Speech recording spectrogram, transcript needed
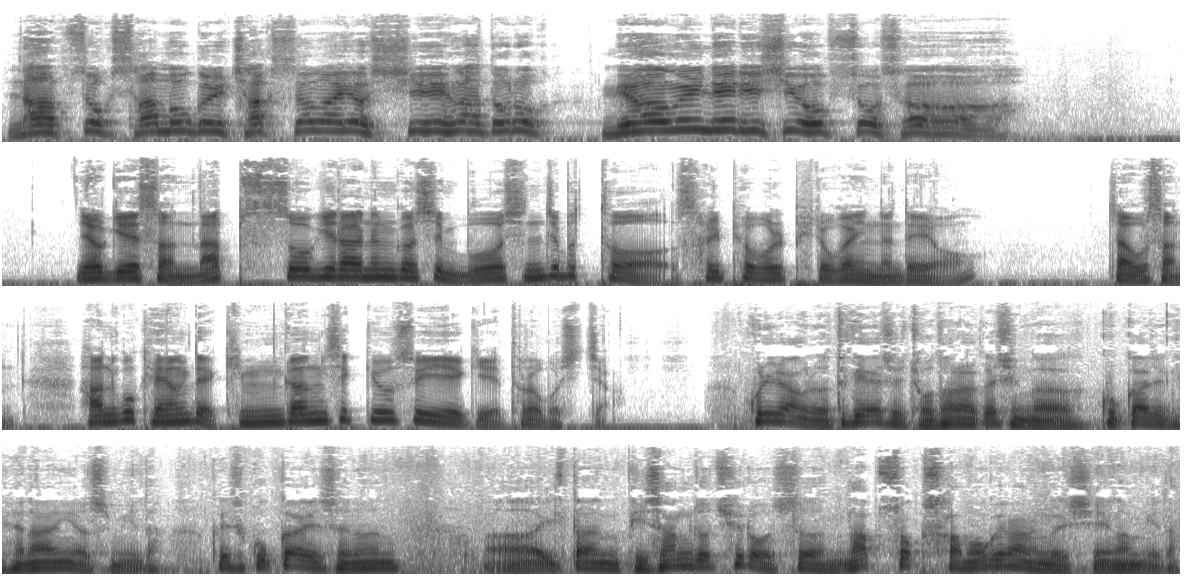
납속 사목을 작성하여 시행하도록 명을 내리시옵소서. 여기에서 납속이라는 것이 무엇인지부터 살펴볼 필요가 있는데요. 자, 우선 한국해양대 김강식 교수의 얘기 들어보시죠. 군량을 어떻게 해서 조달할 것인가 국가적 현안이었습니다. 그래서 국가에서는 어, 일단 비상조치로서 납속 사목이라는 걸 시행합니다.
